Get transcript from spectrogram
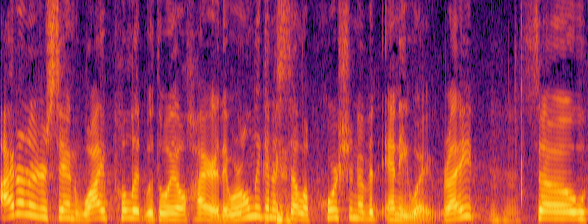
I don't understand why pull it with oil higher. They were only going to sell a portion of it anyway, right? Mm-hmm. So,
